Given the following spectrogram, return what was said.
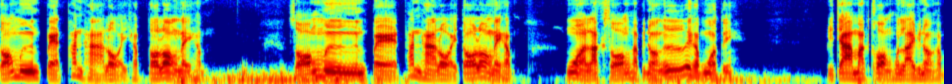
สองหมื่นแปดพันห้าร้อยครับ ต่อรองได้ครับสองหมื่นแปดพันห้าร้อยต่อรองได้ครับงัวลักสองครับพี่น้องเอ้ยครับงัวตัวนี้พี่จามักทองคนหลายพี่น้องครับ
